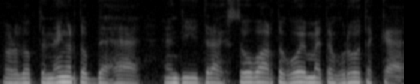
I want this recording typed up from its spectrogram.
Er loopt een engert op de hei en die dreigt zo waar te gooien met een grote kei.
